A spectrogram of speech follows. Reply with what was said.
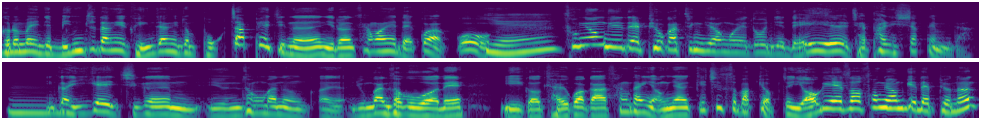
그러면 이제 민주당이 굉장히 좀 복잡해지는 이런 상황이 될 것 같고 예. 송영길 대표 같은 경우에도 이제 내일 재판이 시작됩니다. 음. 그러니까 이게 지금 윤석만 의- 어, 윤관석 의원의 이거 결과가 상당히 영향을 끼칠 수밖에 없죠. 여기에서 송영길 대표는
